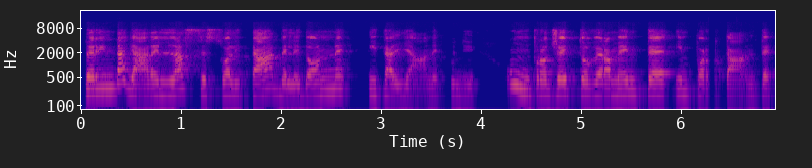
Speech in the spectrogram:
per indagare la sessualità delle donne italiane, quindi un progetto veramente importante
